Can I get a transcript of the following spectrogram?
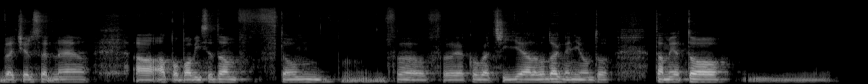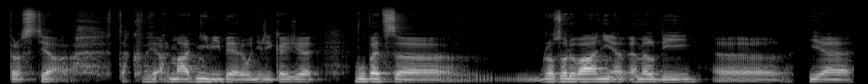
večer sedne a, a, a pobaví se tam v tom, v, v, jako ve třídě, ale on tak není, on to, tam je to prostě takový armádní výběr. Oni říkají, že vůbec uh, rozhodování MLB eh, je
